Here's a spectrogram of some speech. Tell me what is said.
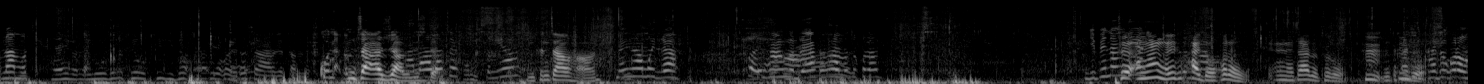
làm một كون متاع جاب جدا يمكن تاع هون 저 안양 왜 이렇게 가도 걸어? 응, 자도 들어. 응, 가도. 가도 걸어.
